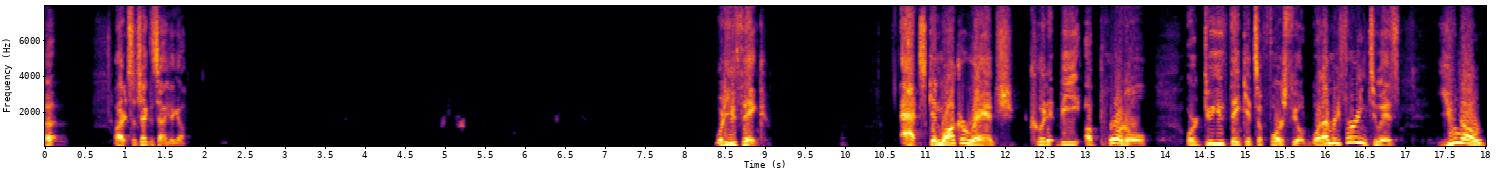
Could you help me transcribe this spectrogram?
Uh, all right, so check this out. Here you go. What do you think? At Skinwalker Ranch, could it be a portal or do you think it's a force field? What I'm referring to is you know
